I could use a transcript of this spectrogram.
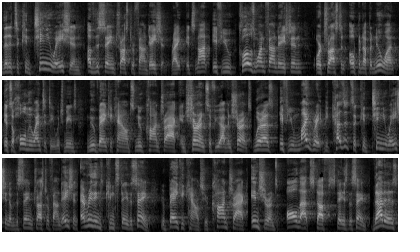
that it's a continuation of the same trust or foundation, right? It's not if you close one foundation, or trust and open up a new one, it's a whole new entity, which means new bank accounts, new contract, insurance if you have insurance. Whereas if you migrate, because it's a continuation of the same trust or foundation, everything can stay the same. Your bank accounts, your contract, insurance, all that stuff stays the same. That is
